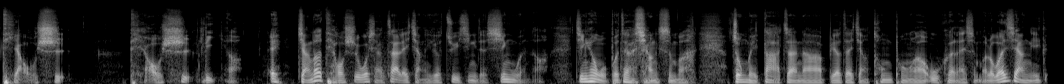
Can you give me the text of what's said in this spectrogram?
调试、调试力啊！哎，讲到调试，我想再来讲一个最近的新闻啊。今天我不再讲什么中美大战啊，不要再讲通膨啊、乌克兰什么了。我讲一个，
